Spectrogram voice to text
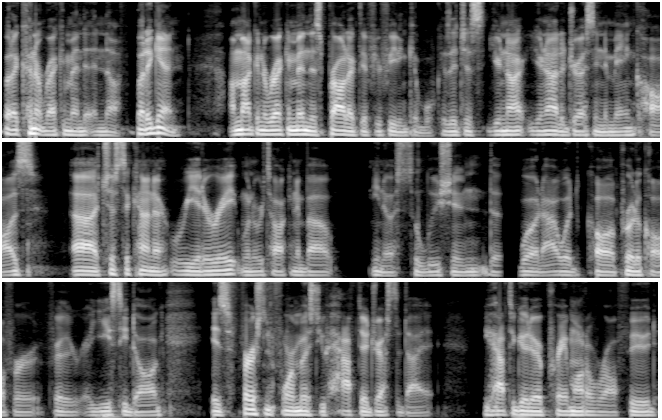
But I couldn't recommend it enough. But again, I'm not going to recommend this product if you're feeding kibble because it just you're not you're not addressing the main cause. Uh, just to kind of reiterate, when we're talking about you know solution the what i would call a protocol for for a yeasty dog is first and foremost you have to address the diet. You have to go to a prey model raw food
